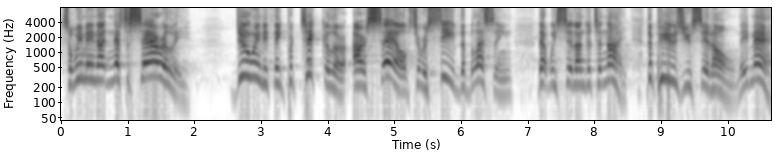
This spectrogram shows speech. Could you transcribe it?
So we may not necessarily do anything particular ourselves to receive the blessing that we sit under tonight. The pews you sit on, amen.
